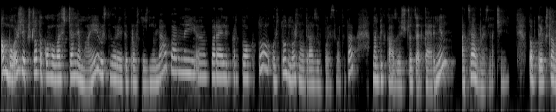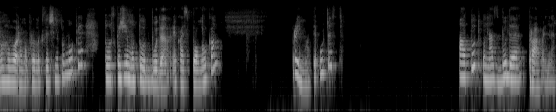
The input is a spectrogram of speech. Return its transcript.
Або ж, якщо такого у вас ще немає, ви створюєте просто з нуля певний е, перелік карток, то ось тут можна одразу вписувати. Так? Нам підказують, що це термін, а це визначення. Тобто, якщо ми говоримо про лексичні помилки, то, скажімо, тут буде якась помилка, приймати участь. А тут у нас буде правильне.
